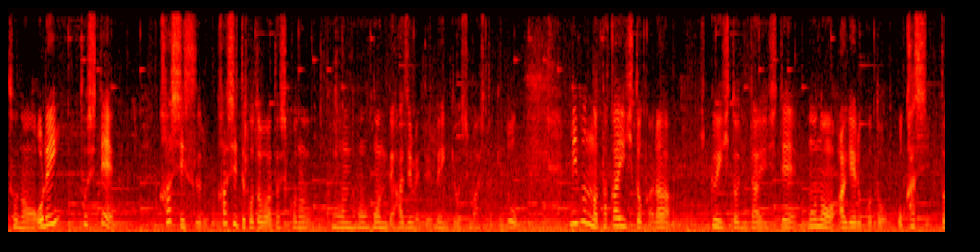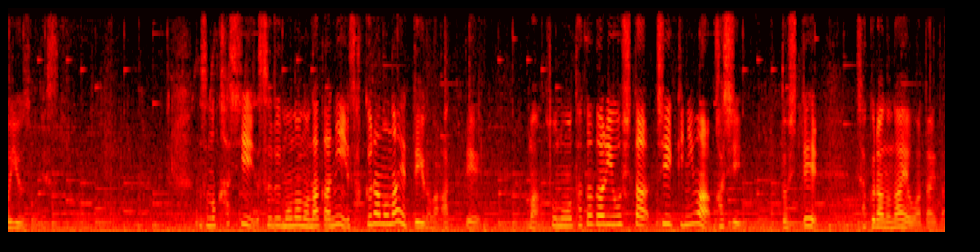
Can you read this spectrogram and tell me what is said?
そのお礼として歌詞する。歌詞って言葉は私この本で初めて勉強しましたけど身分の高い人から低い人に対して物をあげることを歌詞というそうです。その歌詞するものの中に桜の苗っていうのがあってまあその鷹狩りをした地域には歌詞として桜の苗を与えた。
